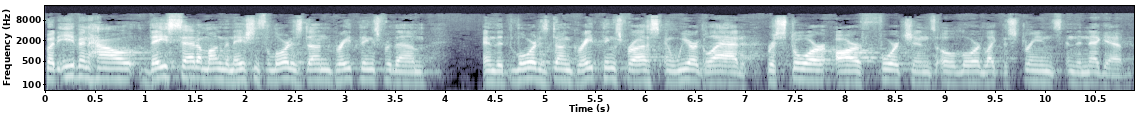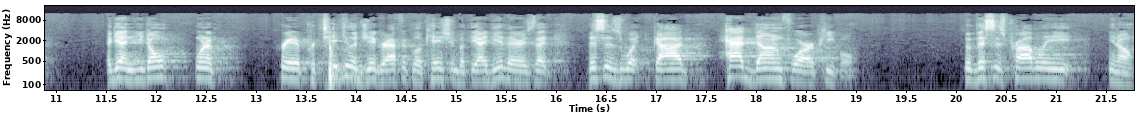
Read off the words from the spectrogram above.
but even how they said among the nations, the Lord has done great things for them, and the Lord has done great things for us, and we are glad. Restore our fortunes, O Lord, like the streams in the Negeb. Again, you don't want to create a particular geographic location, but the idea there is that this is what God had done for our people. So this is probably, you know,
